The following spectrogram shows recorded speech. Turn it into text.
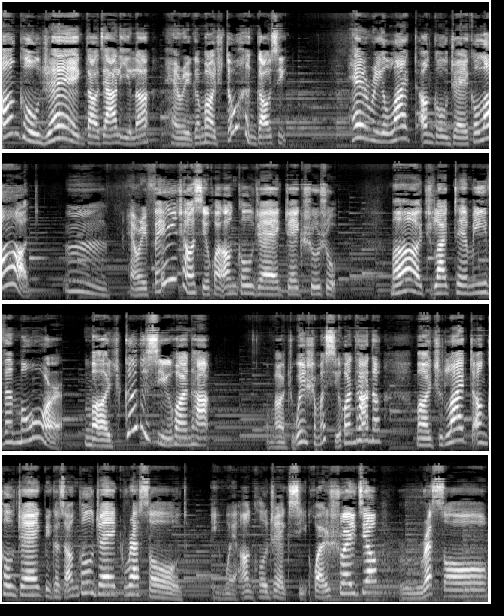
Uncle Jake 到家里了，Henry 跟 Mudge 都很高兴。Henry liked Uncle Jake a lot。嗯，Henry 非常喜欢 Uncle Jake，Jake 叔叔。Mudge liked him even more。Mudge 更喜欢他。Mudge 为什么喜欢他呢？Mudge liked Uncle Jake because Uncle Jake wrestled。因为 Uncle Jake 喜欢摔跤，wrestle。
